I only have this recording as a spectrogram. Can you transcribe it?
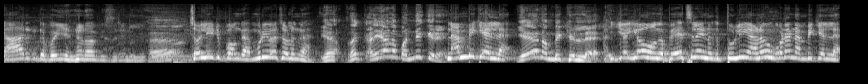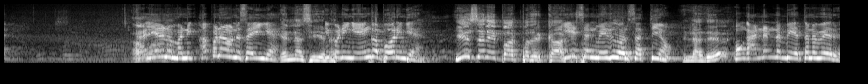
யாருக்கிட்ட போய் என்னடா பேசுற நீ? சொல்லிட்டு போங்க முடிவா சொல்லுங்க. அதான் கல்யாணம் பண்ணிக்கிறேன். நம்பிக்கை இல்ல. ஏன் நம்பிக்கை இல்லை? ஐயோ உங்க பேச்சுல எனக்கு துளி அளவு கூட நம்பிக்கை இல்ல. கல்யாணம் பண்ணி அப்ப நான் ஒண்ணு செய்யுங்க. என்ன செய்யணும்? இப்ப நீங்க எங்க போறீங்க? ஈசனை பார்ப்பதற்காக. ஈசன் மீது ஒரு சத்தியம். என்னது? உங்க அண்ணன் தம்பி எத்தனை பேர்?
